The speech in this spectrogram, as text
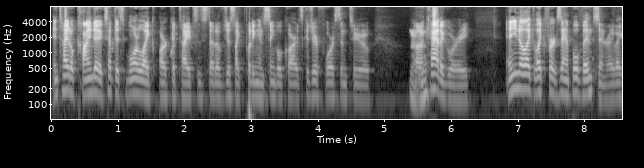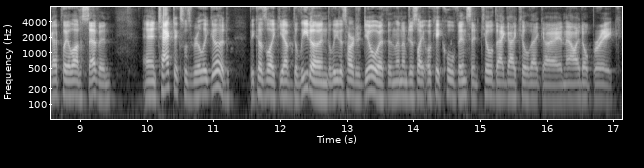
in title kinda, except it's more like archetypes instead of just like putting in single cards because you're forced into a Mhm. category. And you know, like like for example, Vincent, right? Like I play a lot of seven, and tactics was really good because like you have Delita and Delita's hard to deal with, and then I'm just like, okay, cool, Vincent, kill that guy, kill that guy, and now I don't break.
